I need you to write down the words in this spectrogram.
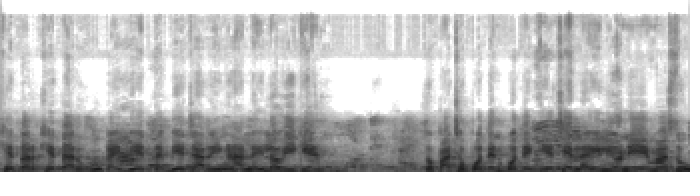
ખેતર ખેતર, હું કાંઈ બે બે ચાર રીંગણા લઈ લઉં કે? તો પાછો પોતે ને પોતે કહે છે, લઈ લ્યો ને એમાં શું?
